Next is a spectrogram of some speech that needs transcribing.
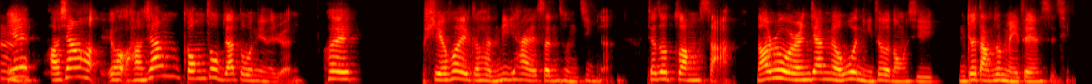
因为好像有好像工作比较多年的人会学会一个很厉害的生存技能，叫做装傻。然后如果人家没有问你这个东西，你就当做没这件事情。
